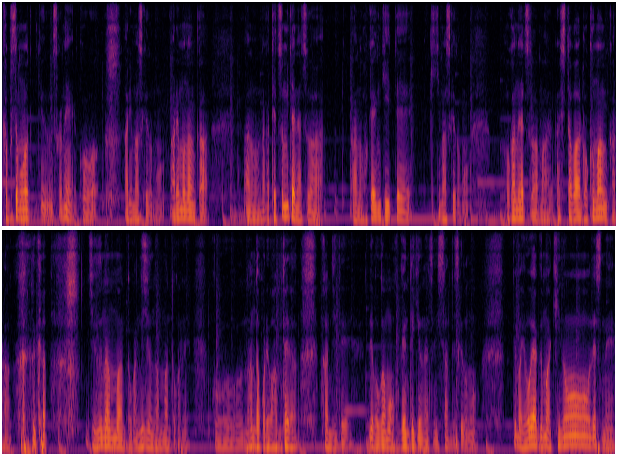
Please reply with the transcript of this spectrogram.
かぶせ物っていうんですかねこうありますけどもあれもなんかあのなんか鉄みたいなやつはあの保険聞いて聞きますけども他のやつはまあ下は6万から十何万とか二十何万とかねこうなんだこれはみたいな感じでで僕はもう保険適用のやつにしたんですけどもでまあようやくまあ昨日ですね、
